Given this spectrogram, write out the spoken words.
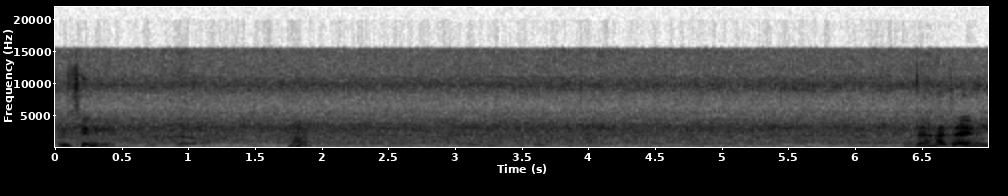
বুঝছিনি হুম? দেখা যায়নি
